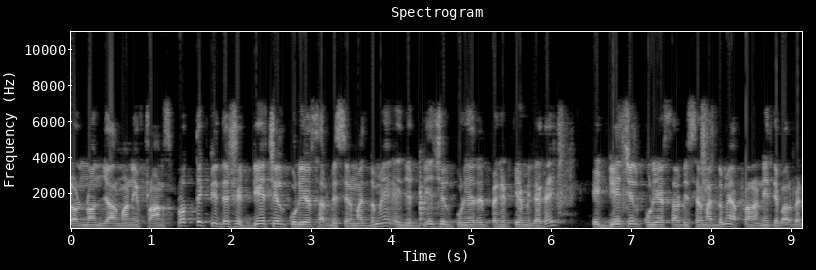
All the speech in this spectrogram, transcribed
London, Germany, France প্রত্যেকটি দেশে ডিএচএল কুরিয়ার সার্ভিসের মাধ্যমে, এই যে ডিএচএল কুরিয়ারের প্যাকেটটি আমি দেখাই, এই ডিএচএল কুরিয়ার সার্ভিসের মাধ্যমে আপনারা নিতে পারবেন।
